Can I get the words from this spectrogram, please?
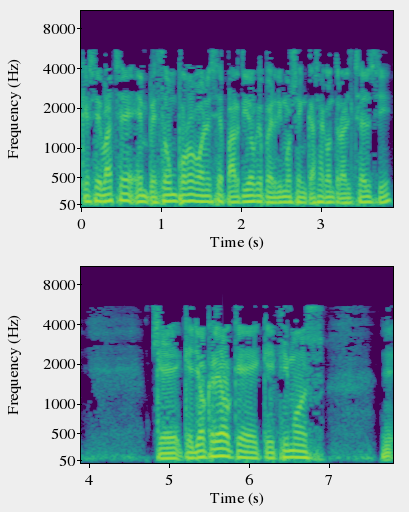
que ese bache empezó un poco con ese partido que perdimos en casa contra el Chelsea, que, que yo creo que, que hicimos, eh,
